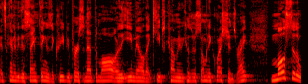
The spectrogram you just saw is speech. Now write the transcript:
It's going to be the same thing as the creepy person at the mall or the email that keeps coming because there's so many questions, right? Most of the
